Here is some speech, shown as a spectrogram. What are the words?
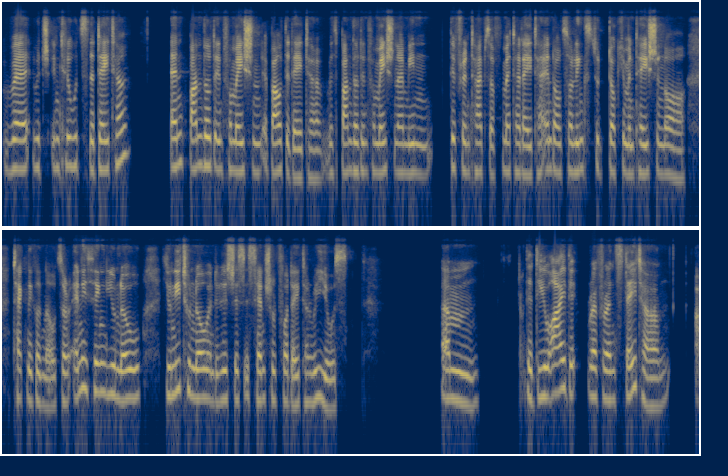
where, which includes the data and bundled information about the data. With bundled information, I mean different types of metadata and also links to documentation or technical notes or anything you know you need to know and which is essential for data reuse. Um, the DOI reference data uh,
